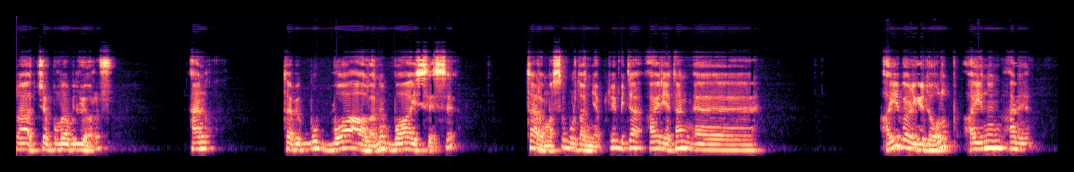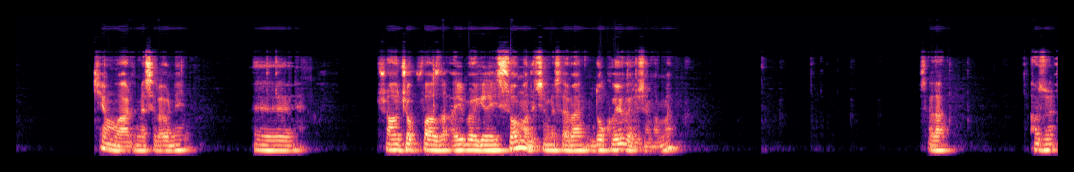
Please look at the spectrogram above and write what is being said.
rahatça bulabiliyoruz. En tabi bu boğa alanı, boğa hissesi taraması buradan yapılıyor. Bir de ayrıyeten e, ayı bölgede olup ayının hani kim vardı mesela örneğin e, şu an çok fazla ayı bölgede hisse olmadığı için mesela ben dokuyu vereceğim hemen. Mesela az önce,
